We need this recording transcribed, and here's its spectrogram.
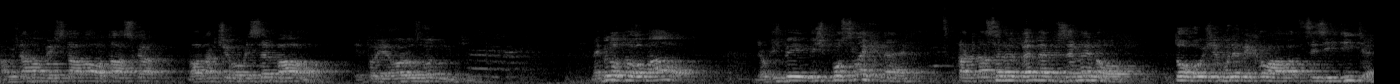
A možná vám vyvstává otázka, no tak čeho by se bál? Je to jeho rozhodnutí. Nebylo toho málo. Jo, když, by, když poslechne, tak na sebe veme břemeno toho, že bude vychovávat cizí dítě.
